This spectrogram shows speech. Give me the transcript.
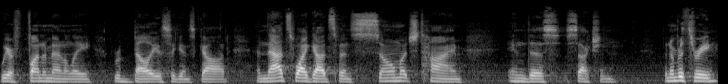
we are fundamentally rebellious against God. And that's why God spends so much time in this section. But number three,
